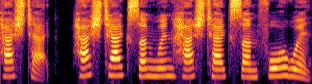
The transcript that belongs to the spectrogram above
hashtag, hashtag Sunwin, hashtag Sun4Win.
